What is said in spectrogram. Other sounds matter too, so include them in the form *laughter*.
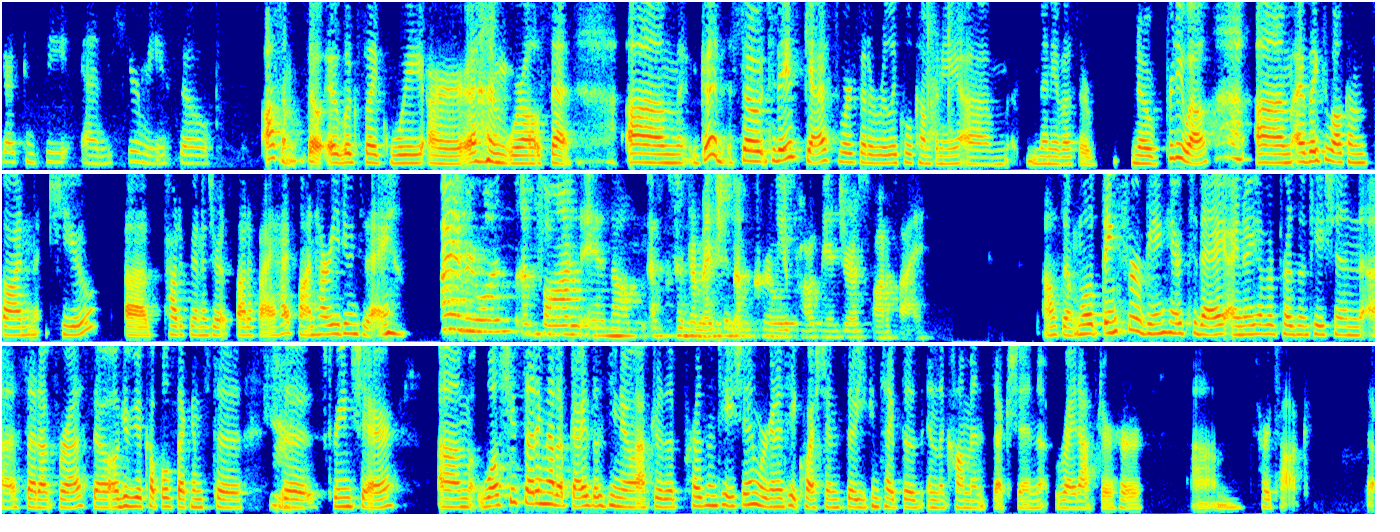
You guys can see and hear me. So awesome. So it looks like we are *laughs* we're all set. Um, good. So today's guest works at a really cool company. Um, many of us are know pretty well. Um, I'd like to welcome Fawn Qiu, uh, product manager at Spotify. Hi, Fawn. How are you doing today? Hi, everyone. I'm Fawn, and um, as Cassandra mentioned, I'm currently a product manager at Spotify. Awesome. Well, thanks for being here today. I know you have a presentation uh, set up for us, so I'll give you a couple seconds to, sure. to screen share. Um, while she's setting that up, guys, as you know, after the presentation, we're going to take questions, so you can type those in the comments section right after her um, her talk. So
